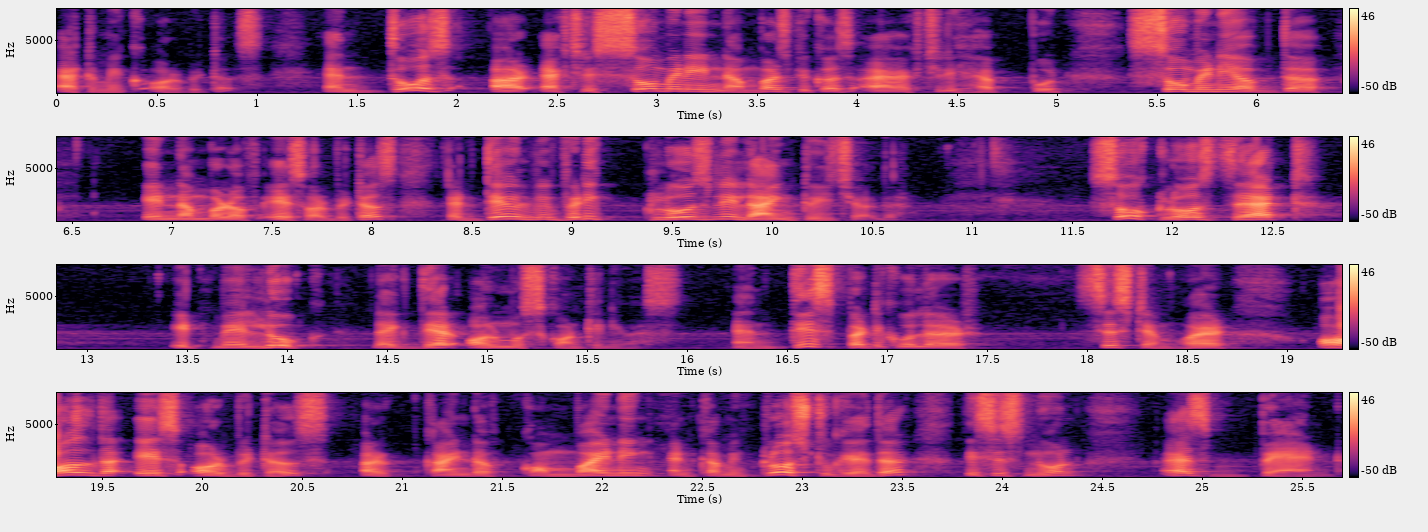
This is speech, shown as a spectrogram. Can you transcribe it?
atomic orbitals. And those are actually so many numbers because I actually have put so many of the n number of s orbitals that they will be very closely lying to each other. So close that it may look like they are almost continuous and this particular system where all the s orbitals are kind of combining and coming close together this is known as band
